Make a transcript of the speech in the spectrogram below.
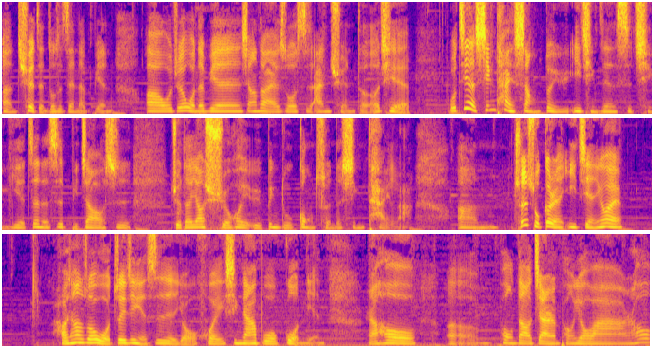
嗯确诊都是在那边。呃，我觉得我那边相对来说是安全的，而且我自己的心态上对于疫情这件事情，也真的是比较是觉得要学会与病毒共存的心态啦。嗯，纯属个人意见，因为好像说我最近也是有回新加坡过年，然后。呃，碰到家人朋友啊，然后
